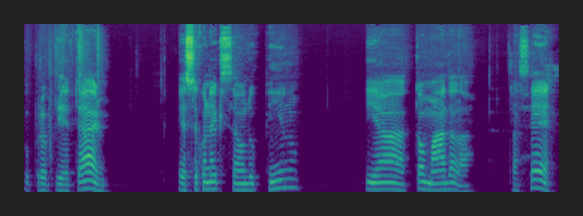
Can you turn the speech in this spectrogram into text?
o proprietário, essa conexão do pino e a tomada lá, tá certo?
